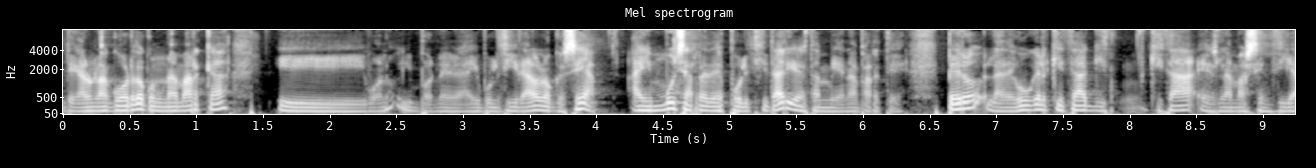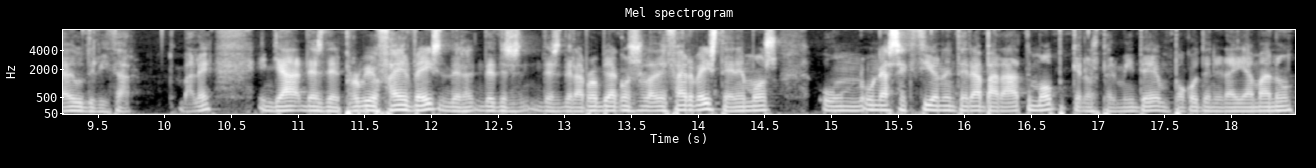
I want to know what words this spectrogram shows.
llegar a un acuerdo con una marca y, bueno, y poner ahí publicidad o lo que sea. Hay muchas redes publicitarias también, aparte. Pero la de Google quizá, quizá es la más sencilla de utilizar. ¿Vale? Ya desde el propio Firebase, desde la propia consola de Firebase, tenemos una sección entera para AdMob que nos permite un poco tener ahí a mano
